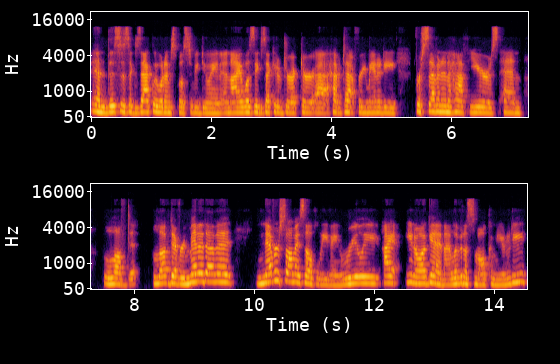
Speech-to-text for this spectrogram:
and this is exactly what I'm supposed to be doing. And I was the executive director at Habitat for Humanity for seven and a half years and loved it, loved every minute of it. Never saw myself leaving. Really, I, you know, again, I live in a small community.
